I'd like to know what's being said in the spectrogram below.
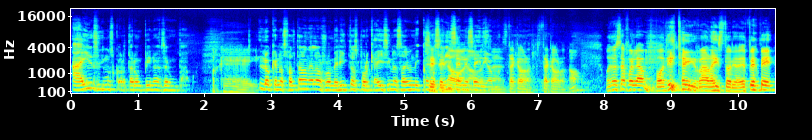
ahí decidimos cortar un pino y hacer un pavo. Ok. Lo que nos faltaron eran los romeritos, porque ahí sí no sabemos ni cómo Sí, se sí, dice no, en ese no, idioma. Está cabrón, está cabrón, ¿no? Bueno, esa fue la bonita y rara historia de Pepe.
